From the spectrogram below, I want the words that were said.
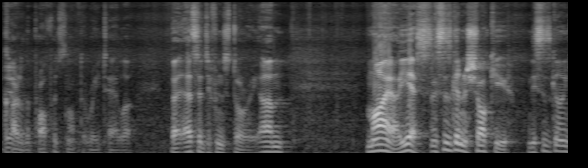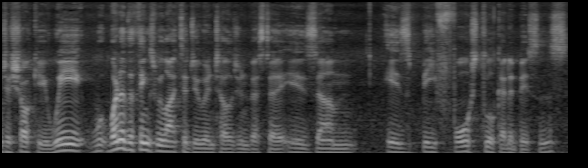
cut Yeah. of the profits, not the retailer. But that's a different story. Um, Myer, yes, this is going to shock you. This is going to shock you. We w- one of the things we like to do, Intelligent Investor, is um, is be forced to look at a business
